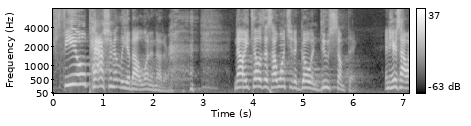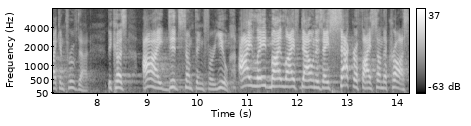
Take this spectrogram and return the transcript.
feel passionately about one another. now, he tells us, I want you to go and do something. And here's how I can prove that because I did something for you. I laid my life down as a sacrifice on the cross.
